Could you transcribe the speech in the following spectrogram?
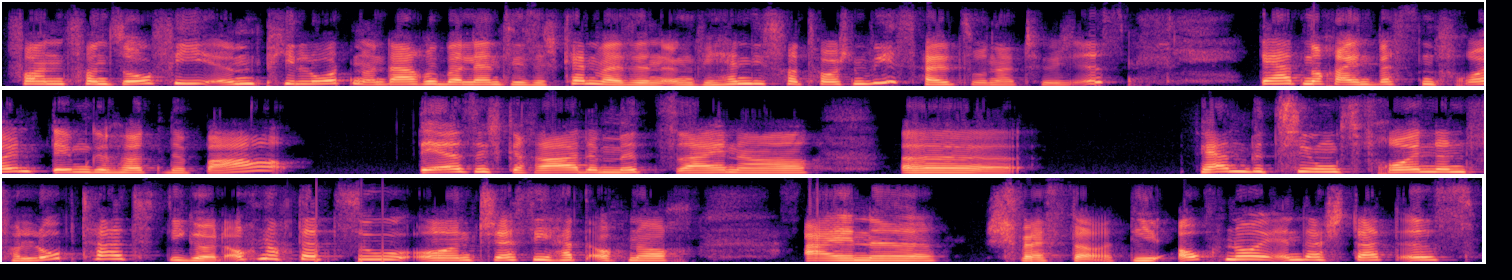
von, von Sophie im Piloten und darüber lernt sie sich kennen, weil sie dann irgendwie Handys vertauschen, wie es halt so natürlich ist. Der hat noch einen besten Freund, dem gehört eine Bar, der sich gerade mit seiner äh, Fernbeziehungsfreundin verlobt hat. Die gehört auch noch dazu. Und Jessie hat auch noch eine Schwester, die auch neu in der Stadt ist.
